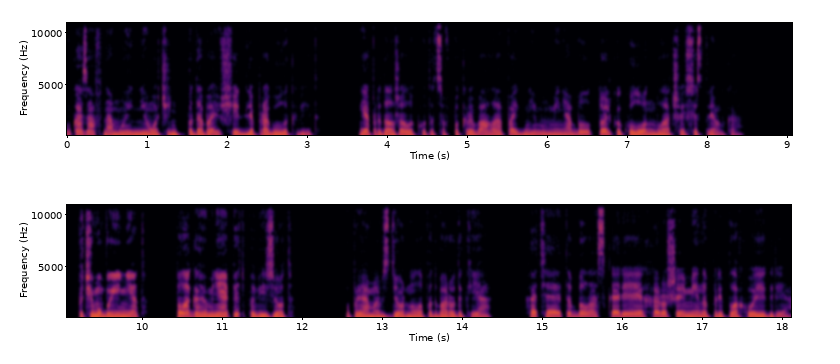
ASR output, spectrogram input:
указав на мой не очень подобающий для прогулок вид. Я продолжала кутаться в покрывало, а под ним у меня был только кулон младшая сестренка. «Почему бы и нет? Полагаю, мне опять повезет. Упрямо вздернула подбородок я, хотя это была скорее хорошая мина при плохой игре.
